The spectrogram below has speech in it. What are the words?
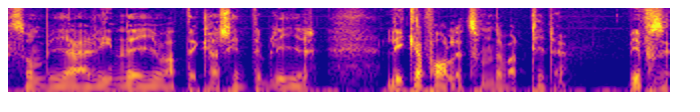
som vi är inne i och att det kanske inte blir lika farligt som det varit tidigare. Vi får se.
